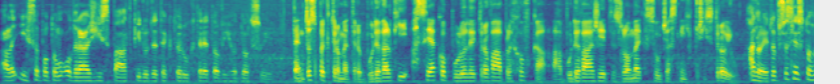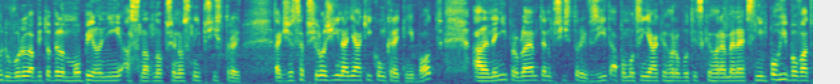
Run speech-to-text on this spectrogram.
ale i se potom odráží zpátky do detektorů, které to vyhodnocují. Tento spektrometr bude velký asi jako půllitrová plechovka a bude vážit zlomek současných přístrojů. Ano, je to přesně z toho důvodu, aby to byl mobilní a snadno přenosný přístroj. Takže se přiloží na nějaký konkrétní bod, ale není problém ten přístroj vzít a pomocí nějakého robotického remene s ním pohybovat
